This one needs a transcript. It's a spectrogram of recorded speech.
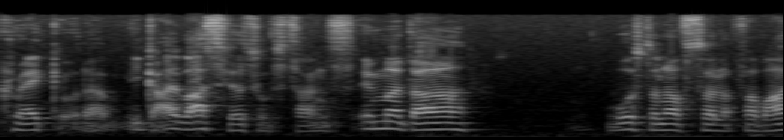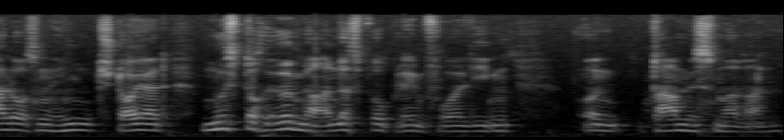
Crack oder egal was für Substanz. Immer da, wo es dann auf Verwahrlosen hinsteuert, muss doch irgendein anderes Problem vorliegen. Und da müssen wir ran.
